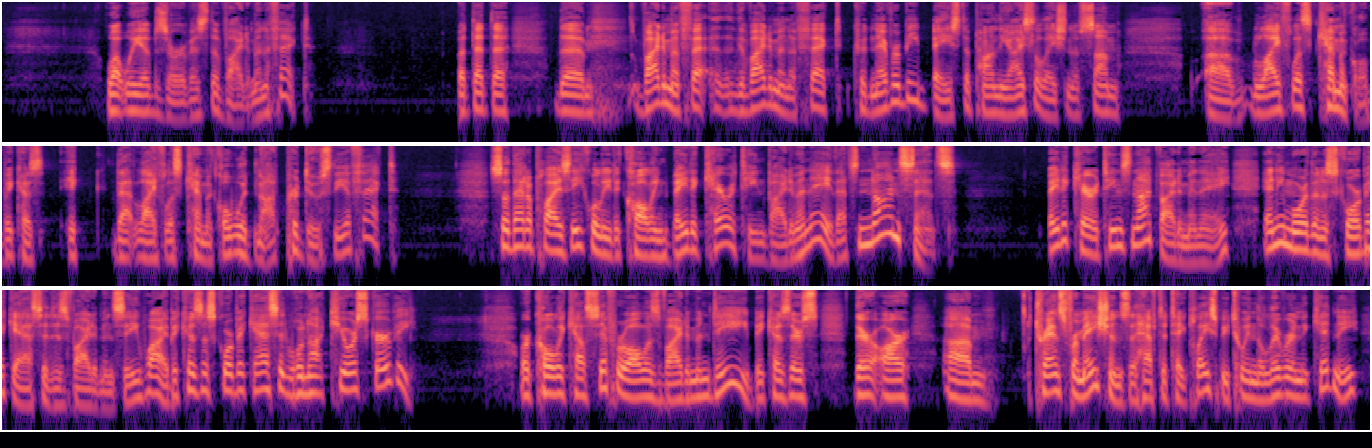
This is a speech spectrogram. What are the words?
what we observe as the vitamin effect. But that the the vitamin effect, the vitamin effect could never be based upon the isolation of some uh, lifeless chemical because that lifeless chemical would not produce the effect. So that applies equally to calling beta carotene vitamin A. That's nonsense. Beta carotene is not vitamin A any more than ascorbic acid is vitamin C. Why? Because ascorbic acid will not cure scurvy or cholecalciferol is vitamin D because there's there are um, transformations that have to take place between the liver and the kidney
